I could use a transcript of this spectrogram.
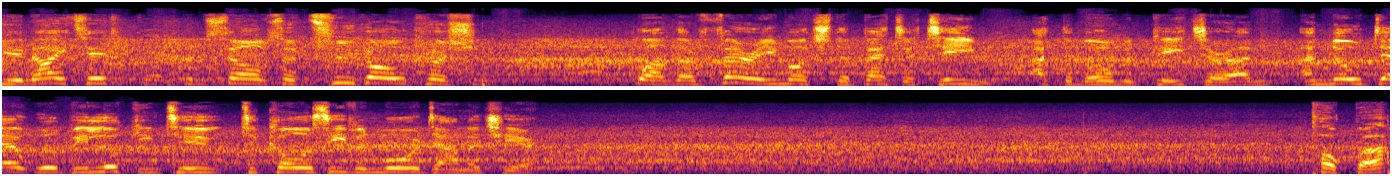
Manchester United themselves a two-goal cushion. Well, they're very much the better team at the moment, Peter, and, and no doubt will be looking to, to cause even more damage here. Pogba.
